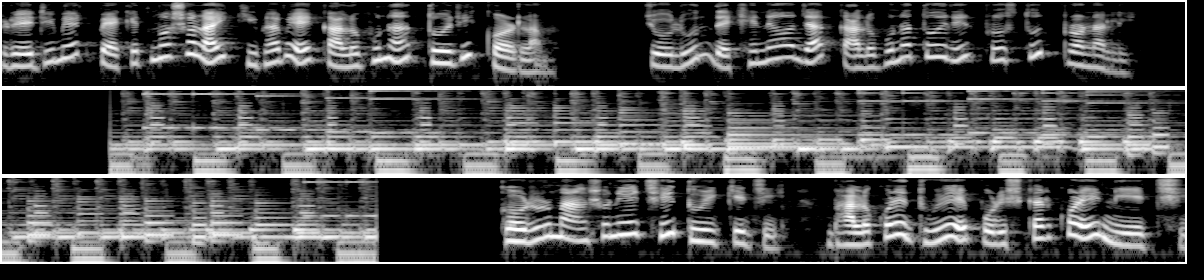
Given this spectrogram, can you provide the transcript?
রেডিমেড প্যাকেট মশলায় কীভাবে কালো ভুনা তৈরি করলাম। চলুন দেখে নেওয়া যাক কালো ভুনা তৈরির প্রস্তুত প্রণালী। গরুর মাংস নিয়েছি দুই কেজি। ভালো করে ধুয়ে পরিষ্কার করে নিয়েছি।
